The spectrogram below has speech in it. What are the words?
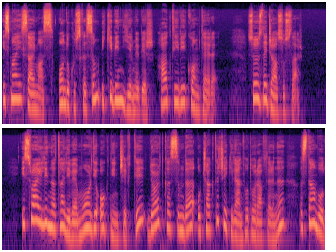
İsmail Saymaz, 19 Kasım 2021, Halk TV.com.tr Sözde Casuslar İsrailli Natali ve Mordi Oknin çifti 4 Kasım'da uçakta çekilen fotoğraflarını İstanbul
